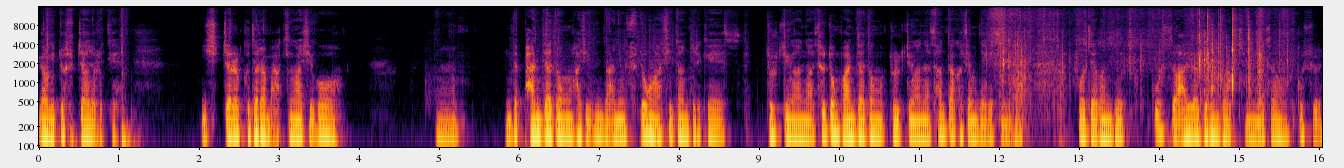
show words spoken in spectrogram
여기 또 숫자 이렇게, 이 숫자를 그대로 마킹하시고 음, 이제 반자동 하시든지 아니면 수동 하시든지 이렇게 둘 중에 하나 수동 반자동 둘 중에 하나 선택하시면 되겠습니다. 뭐 제가 이제 코스 알려드린 것 중에서 코스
